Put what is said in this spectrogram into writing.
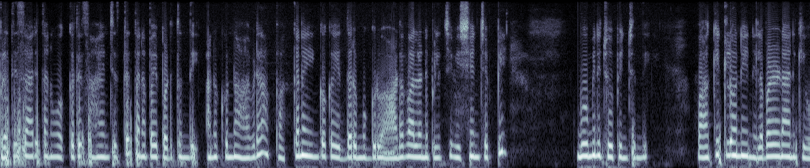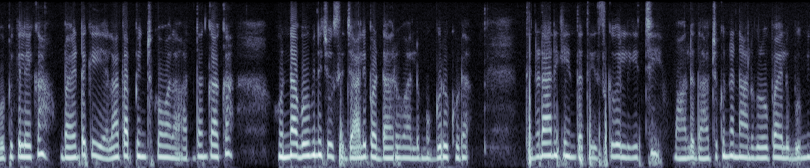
ప్రతిసారి తను ఒక్కతే సహాయం చేస్తే తనపై పడుతుంది అనుకున్న ఆవిడ పక్కన ఇంకొక ఇద్దరు ముగ్గురు ఆడవాళ్ళని పిలిచి విషయం చెప్పి భూమిని చూపించింది. వాకిట్లోనే నిలబడడానికి ఓపిక లేక బయటకి ఎలా తప్పించుకోవాలో అర్థం కాక ఉన్న భూమిని చూసి జాలిపడ్డారు వాళ్ళు ముగ్గురు కూడా. తినడానికి ఇంత తీసుకువెళ్ళి ఇచ్చి వాళ్ళు దాచుకున్న నాలుగు రూపాయలు భూమి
